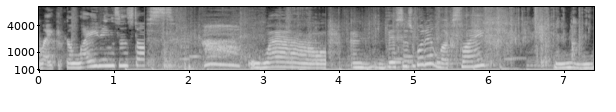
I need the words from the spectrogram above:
like the lightings and stuff. Wow. And this is what it looks like. Ooh.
